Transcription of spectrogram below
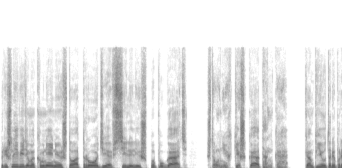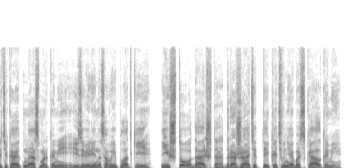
пришли, видимо, к мнению, что отродья в силе лишь попугать, что у них кишка тонка, Компьютеры протекают насморками и завели носовые платки. И что дальше-то? Дрожать и тыкать в небо скалками.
